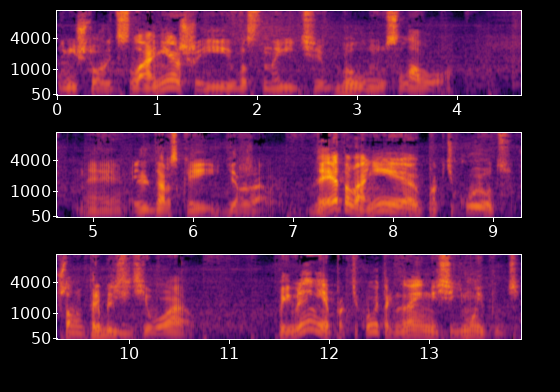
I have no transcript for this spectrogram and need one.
уничтожить Сланеш и восстановить былую славу эльдарской державы. Для этого они практикуют, чтобы приблизить его появление, практикуют так называемый седьмой путь.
